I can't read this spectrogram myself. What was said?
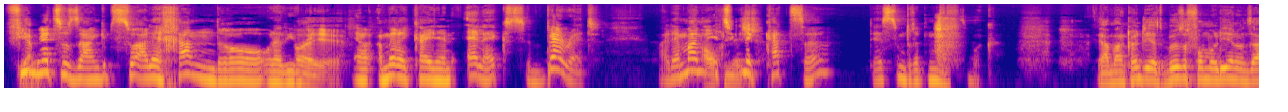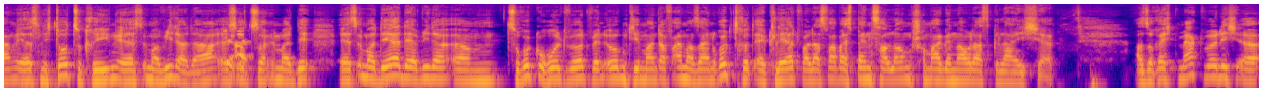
Viel ja. mehr zu sagen gibt's zu Alejandro oder wie oh wir Amerikaner Alex Barrett. Weil der Mann auch ist wie eine Katze, der ist zum dritten Mal zurück. Ja, man könnte jetzt böse formulieren und sagen, er ist nicht tot zu kriegen, er ist immer wieder da. Er, ja. ist, sozusagen immer er ist immer der, der wieder ähm, zurückgeholt wird, wenn irgendjemand auf einmal seinen Rücktritt erklärt, weil das war bei Spencer Long schon mal genau das Gleiche. Also recht merkwürdig, äh,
